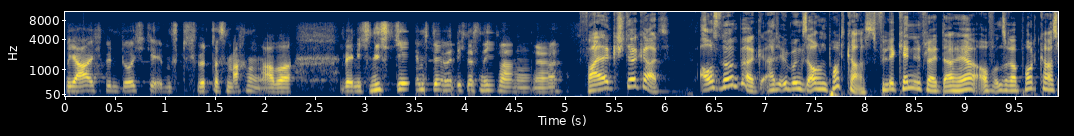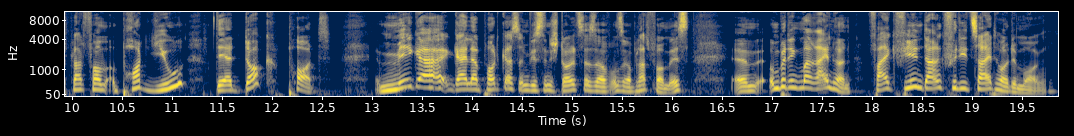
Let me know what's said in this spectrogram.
Ja, ich bin durchgeimpft, ich würde das machen, aber wenn ich nicht geimpft wäre, würde ich das nicht machen. Ja. Falk Stöckert aus Nürnberg hat übrigens auch einen Podcast. Viele kennen ihn vielleicht daher auf unserer Podcast-Plattform PodU, der DocPod. Mega geiler Podcast und wir sind stolz, dass er auf unserer Plattform ist. Ähm, unbedingt mal reinhören. Falk, vielen Dank für die Zeit heute Morgen.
